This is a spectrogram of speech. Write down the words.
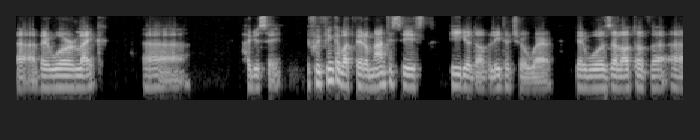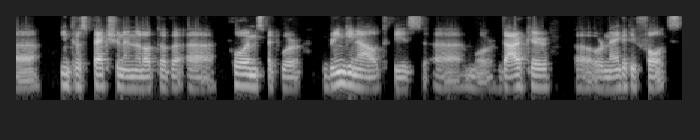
Uh, there were like uh, how do you say? If we think about the romanticist period of literature where there was a lot of uh, uh, introspection and a lot of uh, poems that were bringing out these more darker or negative thoughts.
